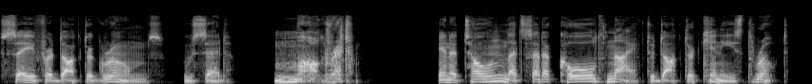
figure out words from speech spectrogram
save for Dr. Grooms, who said, Margaret in a tone that set a cold knife to Dr. Kinney's throat.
